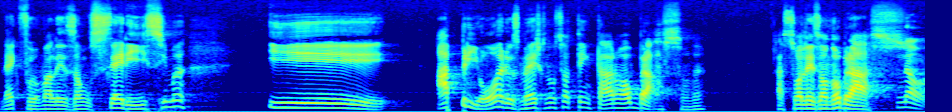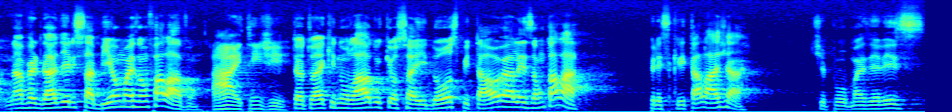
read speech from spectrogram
né? Que foi uma lesão seríssima. E a priori os médicos não se atentaram ao braço, né? A sua lesão no braço. Não, na verdade eles sabiam, mas não falavam. Ah, entendi. Tanto é que no laudo que eu saí do hospital, a lesão tá lá. Prescrita lá já. Tipo, mas eles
